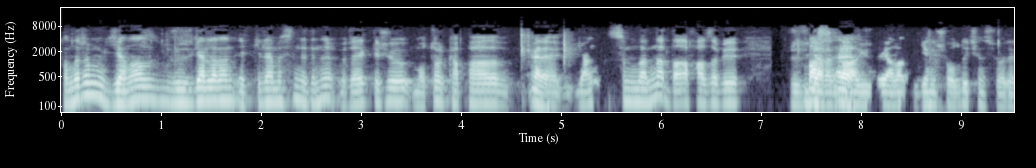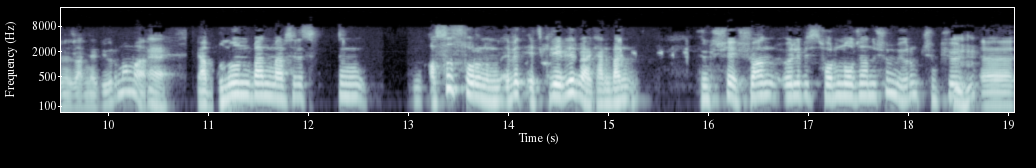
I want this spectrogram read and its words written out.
sanırım yanal rüzgarlardan etkilenmesinin nedeni özellikle şu motor kapağı Evet. e, yan kısımlarına daha fazla bir rüzgarın Bas, daha evet. yüzey alanı geniş olduğu için söylediğini zannediyorum ama Evet. ya bunun ben Mercedes'in asıl sorunun evet etkileyebilir belki. Yani ben çünkü şey şu an öyle bir sorun olacağını düşünmüyorum. Çünkü Hı e,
